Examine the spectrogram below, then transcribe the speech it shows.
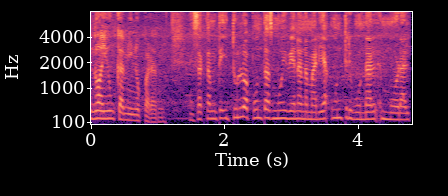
no hay un camino para mí. Exactamente, y tú lo apuntas muy bien, Ana María, un tribunal moral.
